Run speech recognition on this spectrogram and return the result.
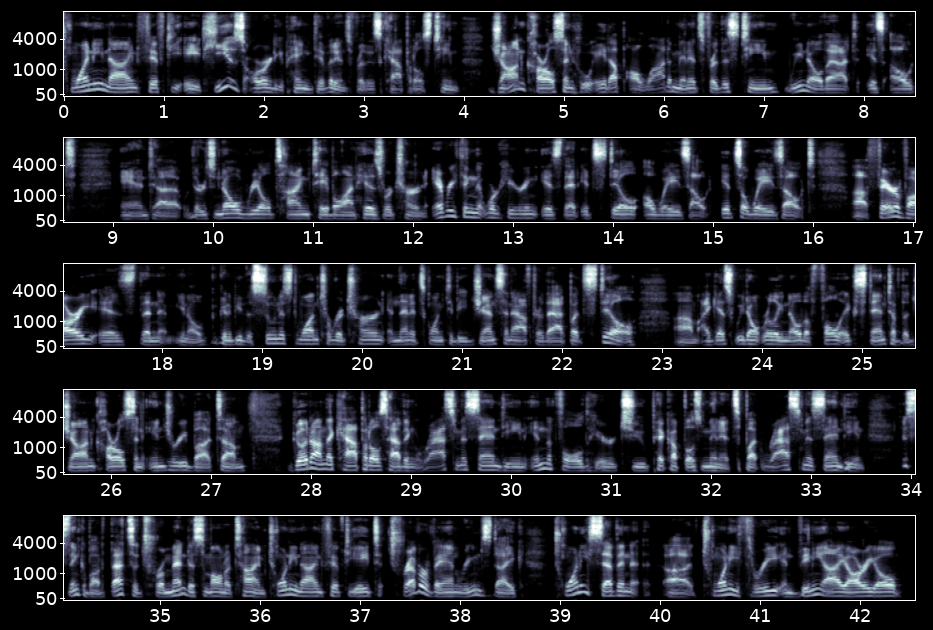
29.58. He is already paying dividends for this Capitals team. John Carlson, who ate up a lot of minutes for this team, we know that, is out and uh, there's no real timetable on his return. Everything that we're hearing is that it's still a ways out. It's a ways out. Uh, is then you know going to be the soonest one to return, and then it's going to be Jensen after that. But still, um, I guess we don't really know the full extent of the John Carlson injury. But um, good on the Capitals having Rasmus Sandin in the fold here to pick up those minutes. But Rasmus Sandin, just think about it. That's a tremendous amount of time. 29 58. Trevor Van Riemsdyk, 27 uh, 23. And Vinny Iorio,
